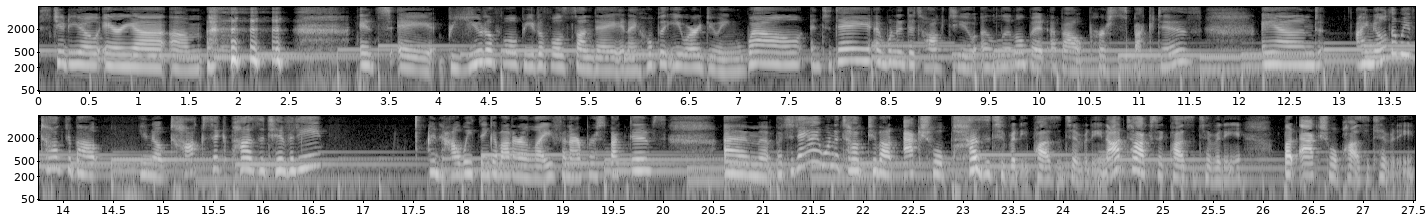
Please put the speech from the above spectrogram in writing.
studio area. Um, It's a beautiful, beautiful Sunday, and I hope that you are doing well. And today I wanted to talk to you a little bit about perspective. And I know that we've talked about, you know, toxic positivity and how we think about our life and our perspectives. Um, but today I want to talk to you about actual positivity, positivity, not toxic positivity, but actual positivity.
